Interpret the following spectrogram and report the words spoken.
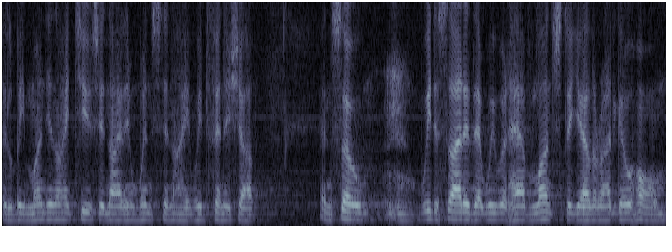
It'll be Monday night, Tuesday night, and Wednesday night. We'd finish up. And so we decided that we would have lunch together. I'd go home,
